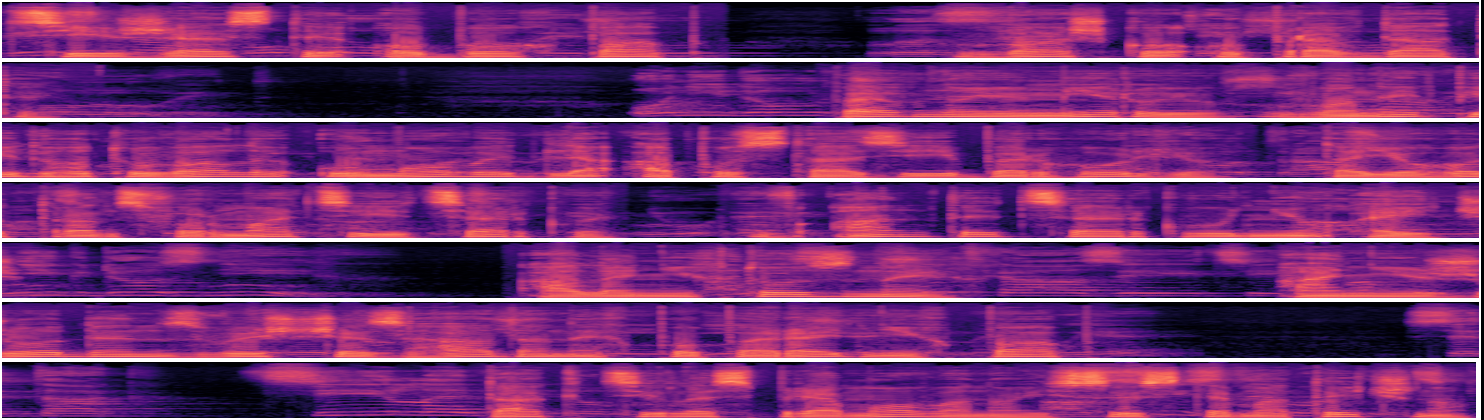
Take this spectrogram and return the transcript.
ці жести обох пап важко оправдати. Певною мірою вони підготували умови для апостазії Бергольо та його трансформації церкви в антицеркву Age. Але ніхто з них, ані жоден з вище згаданих попередніх пап так цілеспрямовано і систематично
